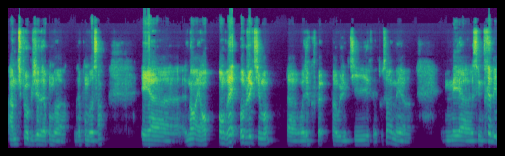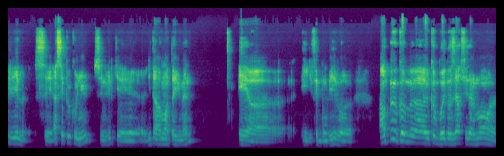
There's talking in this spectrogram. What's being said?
un petit peu obligé de répondre, à, de répondre à ça. Et euh, non, et en, en vrai, objectivement, euh, on va dire que pas objectif et tout ça, mais mais euh, c'est une très belle ville. C'est assez peu connu. C'est une ville qui est littéralement à taille humaine et, euh, il fait bon vivre. Un peu comme euh, comme Buenos Aires finalement. euh,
